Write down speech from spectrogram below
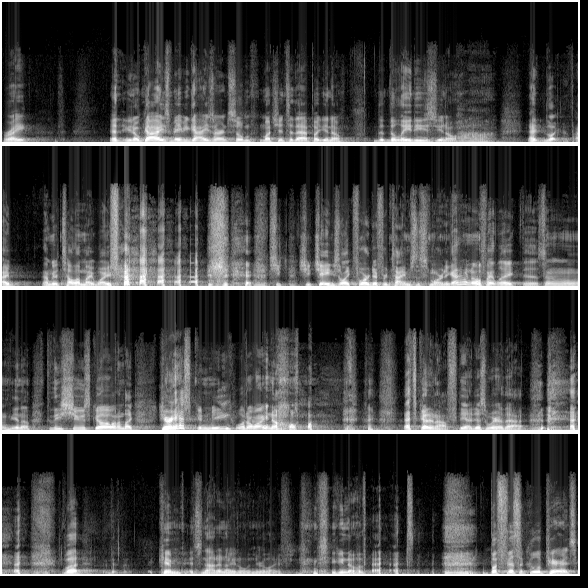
right? And, you know, guys, maybe guys aren't so much into that, but, you know, the, the ladies, you know, ah, I, I, I'm going to tell on my wife. she, she changed like four different times this morning. I don't know if I like this. Oh, you know, do these shoes go? And I'm like, you're asking me? What do I know? That's good enough. Yeah, just wear that. but Kim, it's not an idol in your life. you know that. but physical appearance,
